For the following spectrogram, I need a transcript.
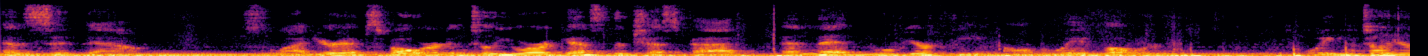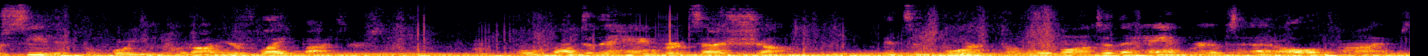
and sit down. Slide your hips forward until you are against the chest pad, and then move your feet all the way forward. Wait until you're seated before you put on your flight visors. Hold onto the hand grips as shown. It's important to hold onto the hand grips at all times.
